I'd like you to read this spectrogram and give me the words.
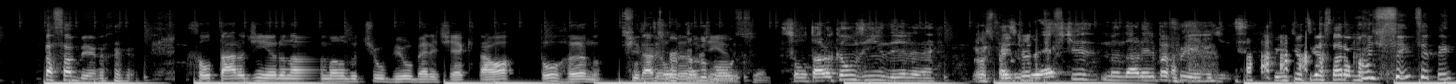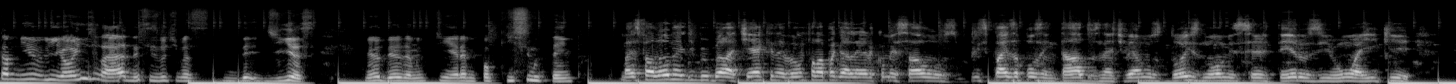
tá sabendo. Soltaram o dinheiro na mão do tio Bill Belichick, tá ó, torrando. Tiraram o escorpião do bolso. Soltaram o cãozinho dele, né? Ele Os faz Patriots... o draft mandaram ele pra free agents. Os Patriots gastaram mais de 170 milhões lá nesses últimos dias. Meu Deus, é muito dinheiro, é pouquíssimo tempo. Mas falando aí de Bill Belichick, né, vamos falar para a galera começar os principais aposentados, né? Tivemos dois nomes certeiros e um aí que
